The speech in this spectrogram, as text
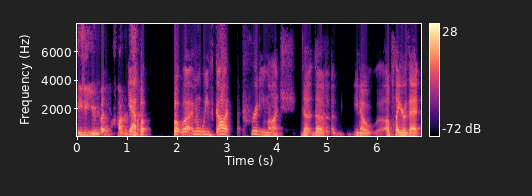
He's a unicorn, hundred Yeah, but but I mean, we've got pretty much the the you know a player that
